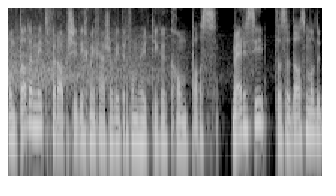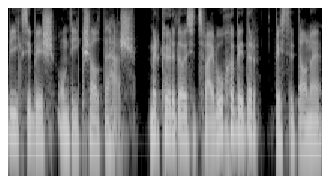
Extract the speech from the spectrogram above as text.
Und damit verabschiede ich mich auch schon wieder vom heutigen Kompass. Merci, dass du das mal dabei bist und eingeschaltet hast. Wir hören uns in zwei Wochen wieder. Bis dahin,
